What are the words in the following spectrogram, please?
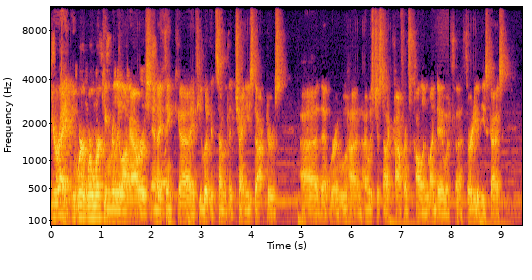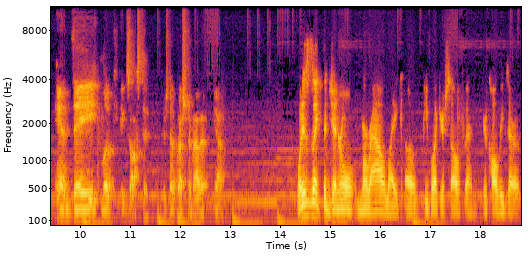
You're right. We're, we're working really long hours. And I think uh, if you look at some of the Chinese doctors uh, that were in Wuhan, I was just on a conference call on Monday with uh, 30 of these guys, and they look exhausted. There's no question about it. Yeah. What is like the general morale like of people like yourself and your colleagues that are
